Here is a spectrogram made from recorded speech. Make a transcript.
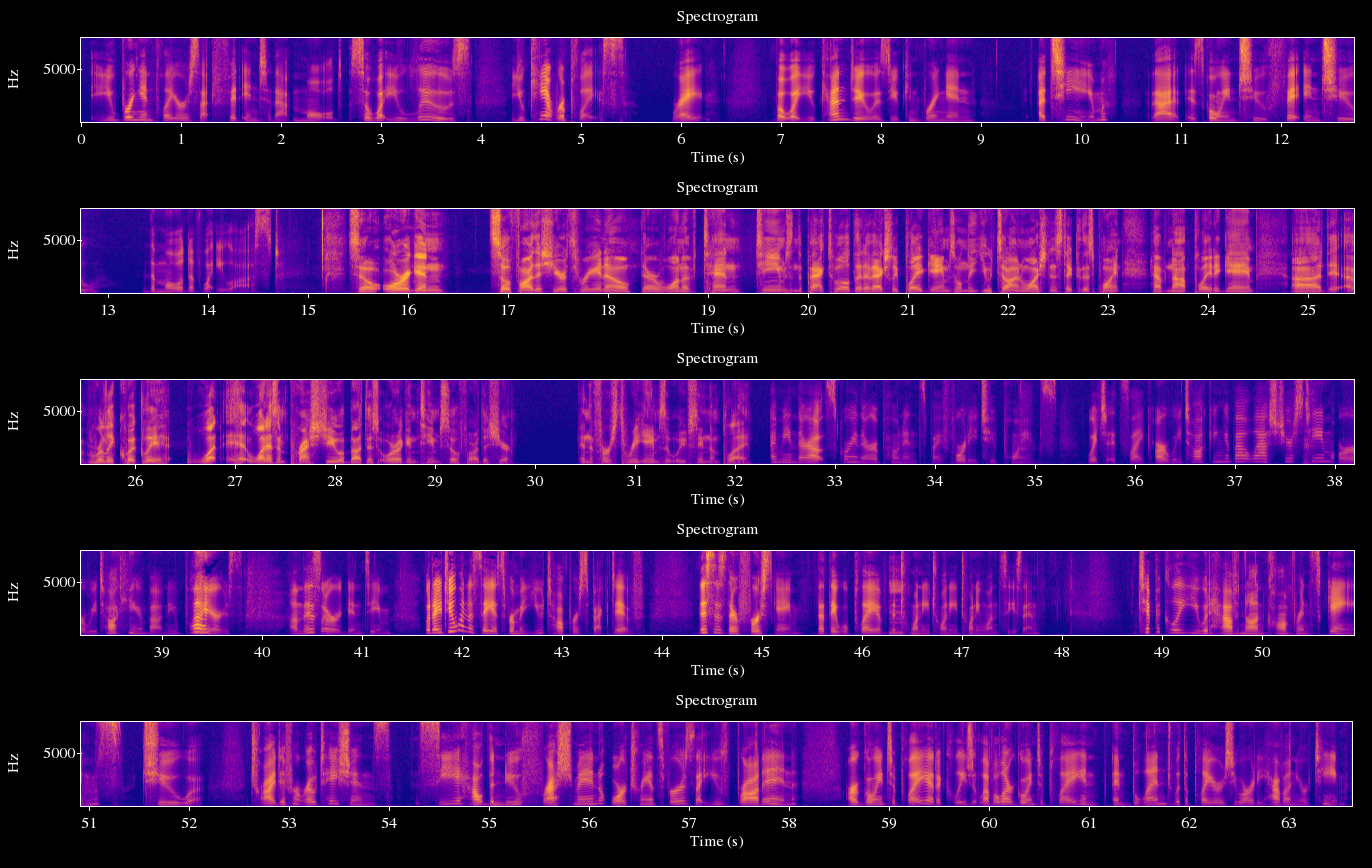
You bring in players that fit into that mold. So what you lose you can't replace, right? But what you can do is you can bring in a team that is going to fit into the mold of what you lost. So Oregon so far this year 3 and 0. They're one of 10 teams in the Pac-12 that have actually played games. Only Utah and Washington State to this point have not played a game. Uh, uh really quickly, what what has impressed you about this Oregon team so far this year? In the first three games that we've seen them play. I mean, they're outscoring their opponents by 42 points, which it's like, are we talking about last year's team or are we talking about new players on this Oregon team? But I do want to say, it's from a Utah perspective, this is their first game that they will play of the 2020 mm. 21 season. Typically, you would have non conference games to try different rotations, see how the new freshmen or transfers that you've brought in are going to play at a collegiate level are going to play and, and blend with the players you already have on your team.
